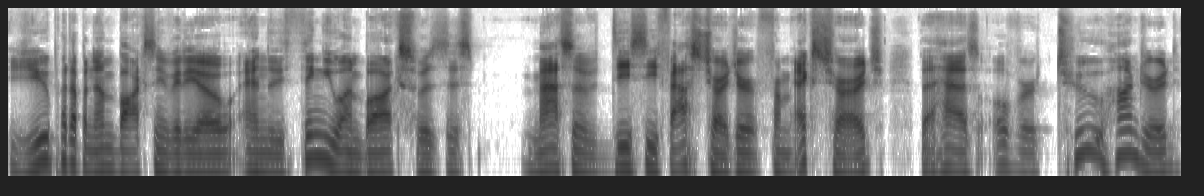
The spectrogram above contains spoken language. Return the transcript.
You put up an unboxing video, and the thing you unboxed was this massive DC fast charger from XCharge that has over 200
